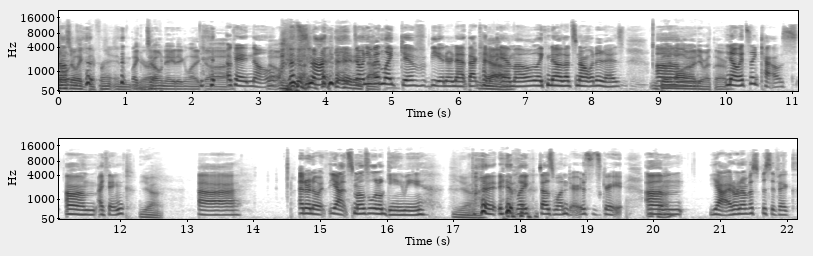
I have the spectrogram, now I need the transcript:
formulas not- are like different in like Europe. donating like uh Okay, no, No. that's not. Don't that. even like give the internet that kind Yeah. of ammo. Like, no, that's not what it is. billion dollar Um, idea right there. No, it's like cows. Um, I think. Yeah. Uh, I don't know. It, yeah, it smells a little gamey, Yeah. but it like does wonders. It's great. Um, yeah, I don't have a specific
